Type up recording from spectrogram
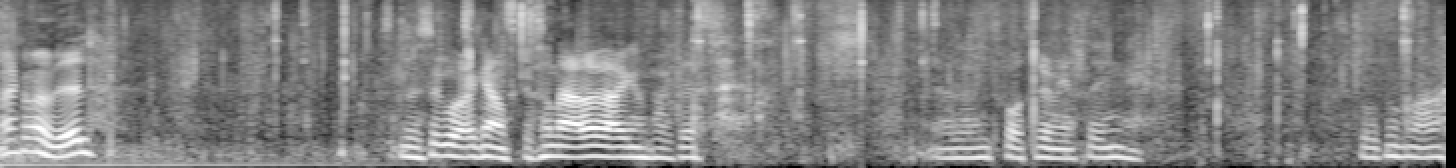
Här kommer en bil. Nu så går jag ganska så nära vägen faktiskt. Eller en två, tre meter in i de bara.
